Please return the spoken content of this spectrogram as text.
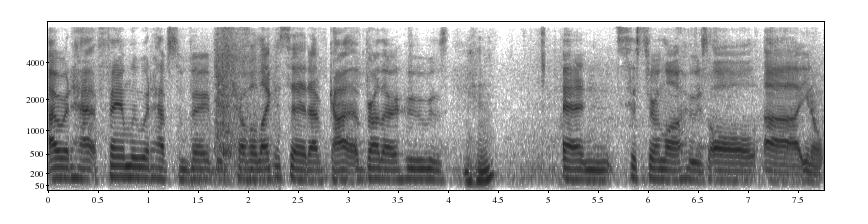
I would have family would have some very big trouble. Like I said, I've got a brother who's hmm and sister-in-law who's all uh, you know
